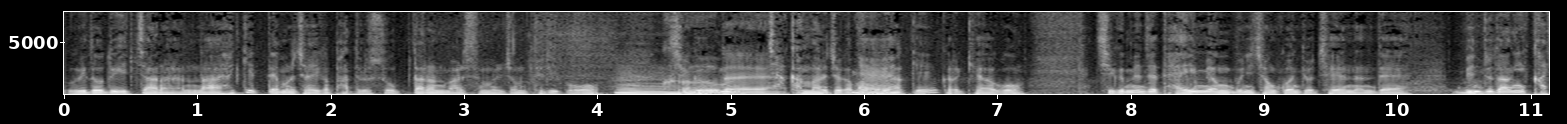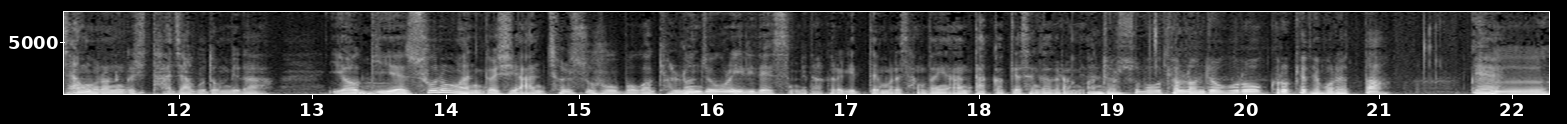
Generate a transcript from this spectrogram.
의도도 있지 않았나 했기 때문에 저희가 받을 수 없다는 말씀을 좀 드리고 음. 지금 그런데. 잠깐만요 제가 네. 마무리할게요. 네. 그렇게 하고 지금 현재 대의 명분이 정권 교체였는데 민주당이 가장 원하는 것이 다자구도입니다. 여기에 음. 순응한 것이 안철수 후보가 결론적으로 일이 됐습니다. 그렇기 때문에 상당히 안타깝게 생각을 합니다. 안철수 후보 결론적으로 그렇게 돼버렸다. 예. 그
